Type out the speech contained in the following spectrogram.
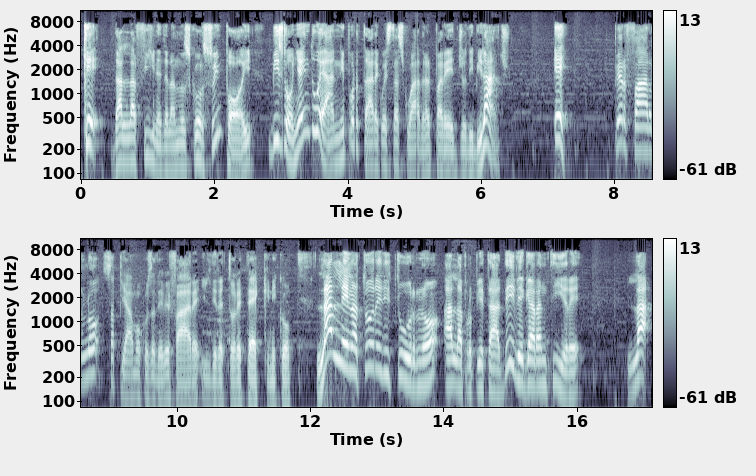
che dalla fine dell'anno scorso in poi bisogna in due anni portare questa squadra al pareggio di bilancio. E per farlo sappiamo cosa deve fare il direttore tecnico. L'allenatore di turno alla proprietà deve garantire la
